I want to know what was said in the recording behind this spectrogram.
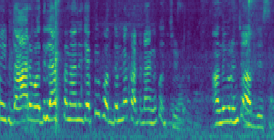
మీకు దారి వదిలేస్తానని చెప్పి పొద్దున్నే కట్టడానికి వచ్చిండు. అందు గురించి ఆఫ్ చేసాం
